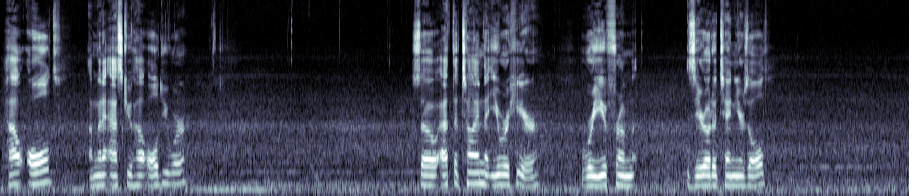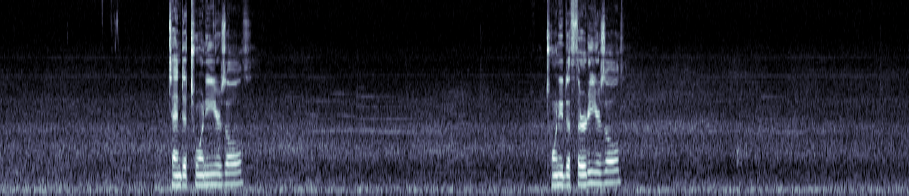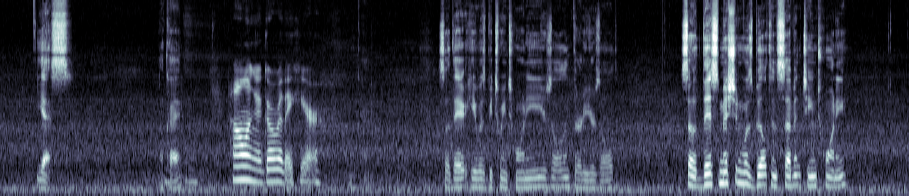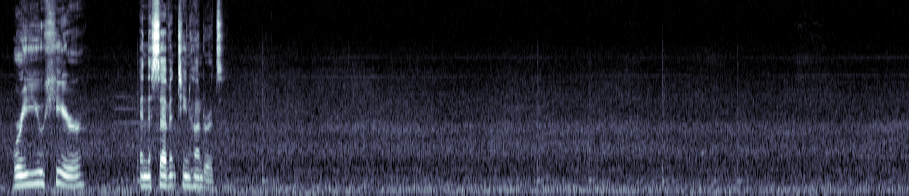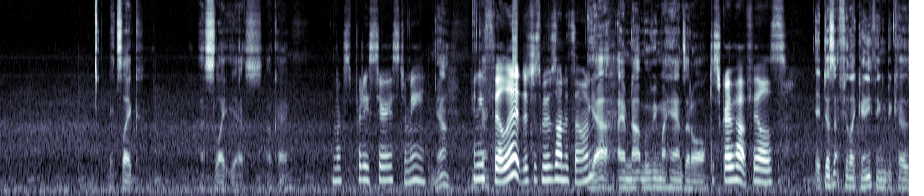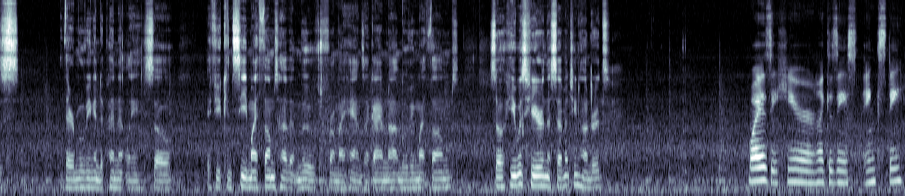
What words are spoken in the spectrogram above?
How old? I'm going to ask you how old you were. So, at the time that you were here, were you from 0 to 10 years old? 10 to 20 years old? 20 to 30 years old? Yes. Okay. How long ago were they here? Okay. So they, he was between 20 years old and 30 years old. So this mission was built in 1720. Were you here in the 1700s? It's like a slight yes. Okay. Looks pretty serious to me. Yeah. Can you feel it? It just moves on its own? Yeah, I am not moving my hands at all. Describe how it feels. it doesn't feel like anything because they're moving independently. So if you can see, my thumbs haven't moved from my hands. Like I am not moving my thumbs. So he was here in the 1700s. Why is he here? Like, is he angsty?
